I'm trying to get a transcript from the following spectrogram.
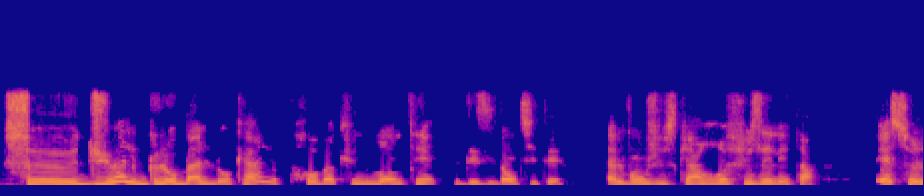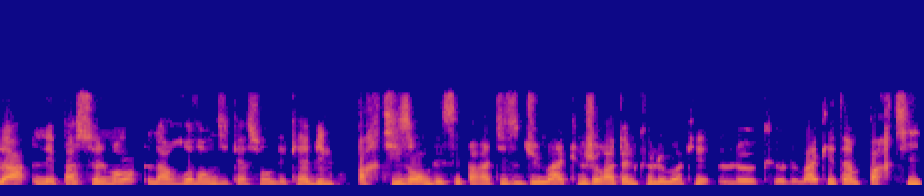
Ce duel global-local provoque une montée des identités. Elles vont jusqu'à refuser l'État. Et cela n'est pas seulement la revendication des Kabyles, partisans des séparatistes du MAC. Je rappelle que le MAC est, que le MAC est un parti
